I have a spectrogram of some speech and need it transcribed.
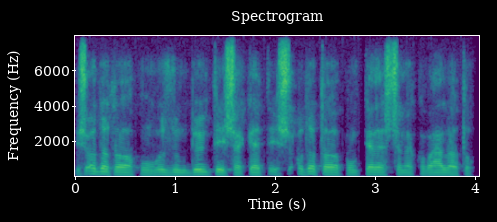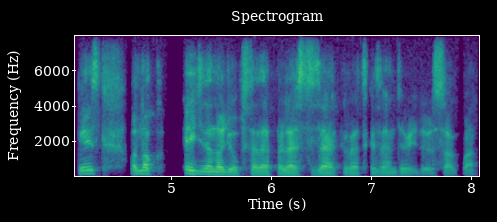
és és adatalapon hozzunk döntéseket, és adatalapon keressenek a vállalatok pénzt, annak egyre nagyobb szerepe lesz az elkövetkezendő időszakban.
